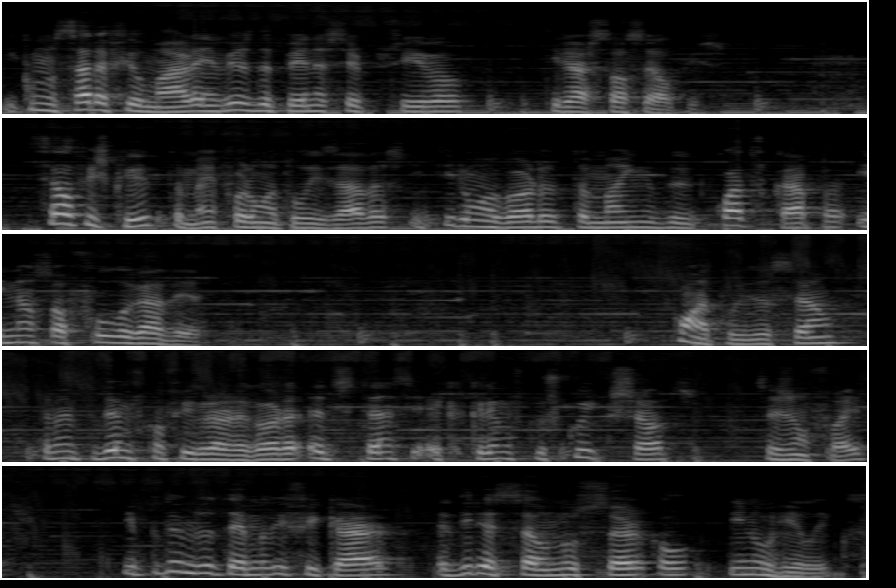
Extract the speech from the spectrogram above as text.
e começar a filmar em vez de apenas ser possível tirar só selfies. Selfies que também foram atualizadas e tiram agora o tamanho de 4K e não só Full HD. Com a atualização, também podemos configurar agora a distância a que queremos que os Quick Shots sejam feitos e podemos até modificar a direção no Circle e no Helix.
